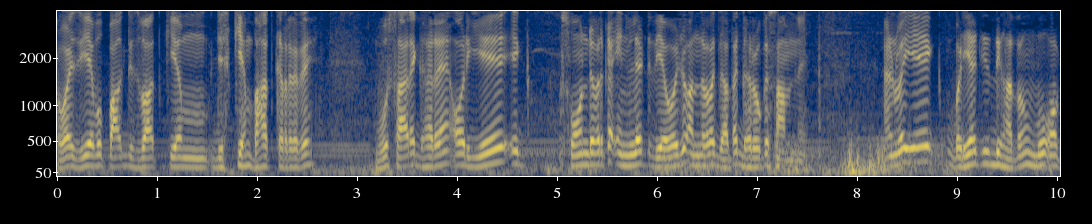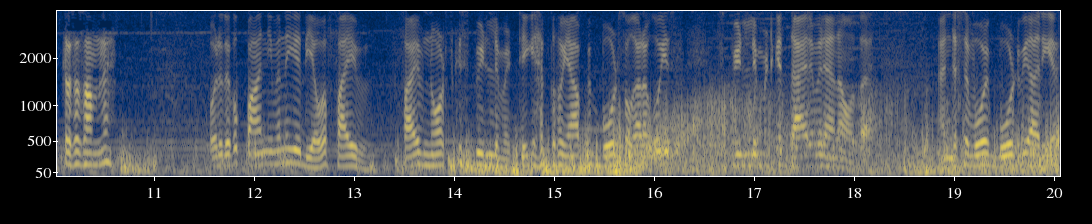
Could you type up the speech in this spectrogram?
तो वाइज ये वो पार्क जिस बात की हम जिसकी हम बात कर रहे थे। वो सारे घर हैं और ये एक सोन रिवर का इनलेट दिया हुआ है जो अंदर तक जाता है घरों के सामने। एंड भाई ये एक बढ़िया चीज़ दिखाता हूँ वो ऑप्टर है सामने। और ये देखो पानी में ना ये दिया हुआ फाइव फाइव नॉट्स की स्पीड लिमिट ठीक है? तो यहाँ पे बोट्स वगैरह को इस स्पीड लिमिट के दायरे में रहना होता है। एंड जैसे वो एक बोट भी आ रही है।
